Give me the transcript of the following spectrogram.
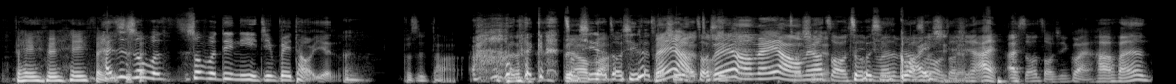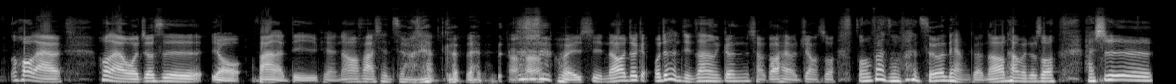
黑黑黑粉还是说不说不定你已经被讨厌了。嗯，不知道。走心了，走心了，走没心了，有，走心了。没有，没有，我没有走心，走心你们不要说我怪走心。哎哎，什么走心怪？好，反正后来后来我就是有发了第一篇，然后发现只有两个人回信，然后就跟我就很紧张的跟小高还有这样说怎么办？怎么办？只有两个，然后他们就说还是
